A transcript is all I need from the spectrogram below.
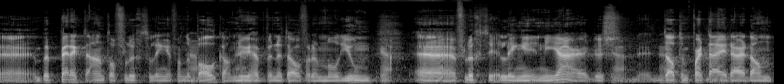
uh, een beperkt aantal vluchtelingen van de Balkan. Nu hebben we het over een miljoen uh, vluchtelingen in een jaar. Dus dat een partij daar dan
